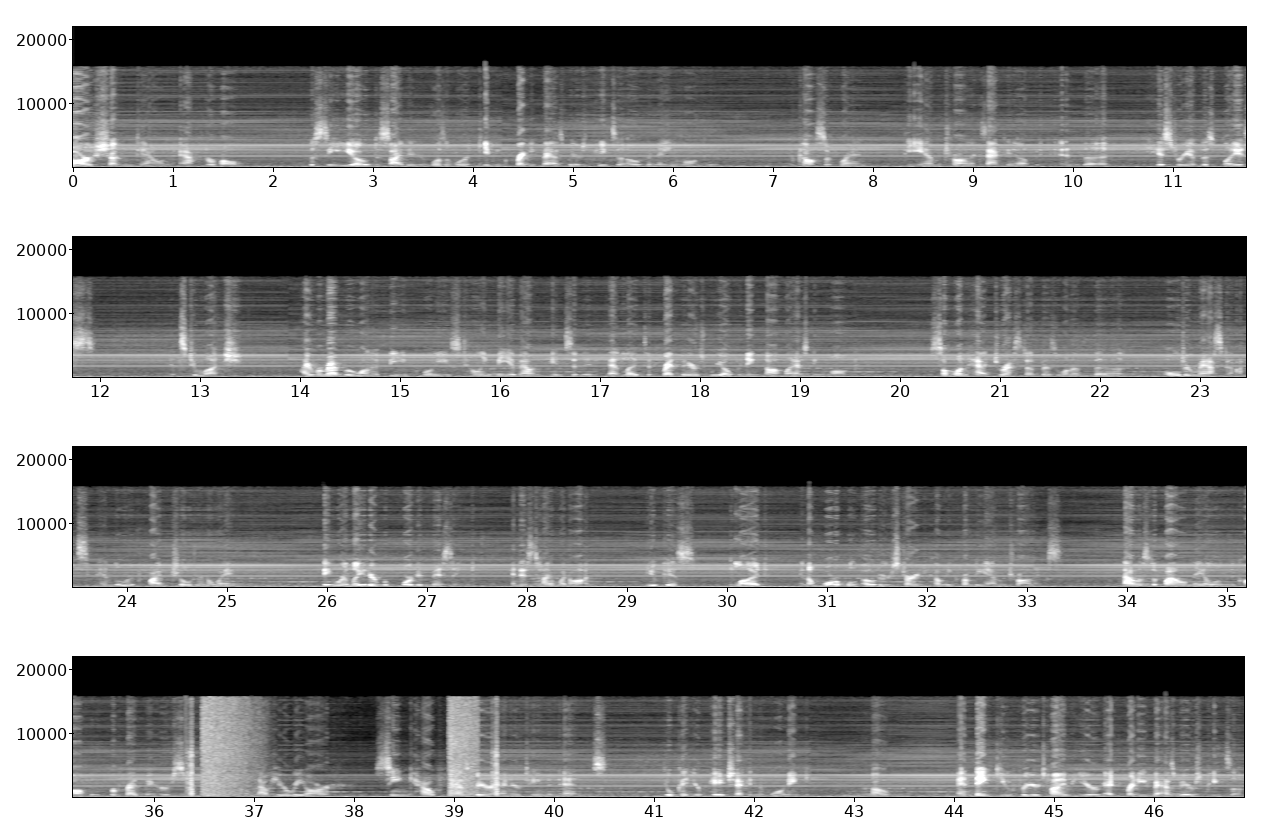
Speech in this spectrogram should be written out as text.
are shutting down after all. The CEO decided it wasn't worth keeping Freddy Fazbear's Pizza open any longer. The cost of rent, the animatronics acting up, and the history of this place, it's too much. I remember one of the employees telling me about an incident that led to Fredbear's reopening not lasting long. Someone had dressed up as one of the older mascots and lured five children away. They were later reported missing, and as time went on, mucus, blood, and a horrible odor started coming from the animatronics. That was the final nail in the coffin for Fredbear's. Now here we are, seeing how Fazbear Entertainment ends. You'll get your paycheck in the morning. Oh, and thank you for your time here at Freddy Fazbear's Pizza.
